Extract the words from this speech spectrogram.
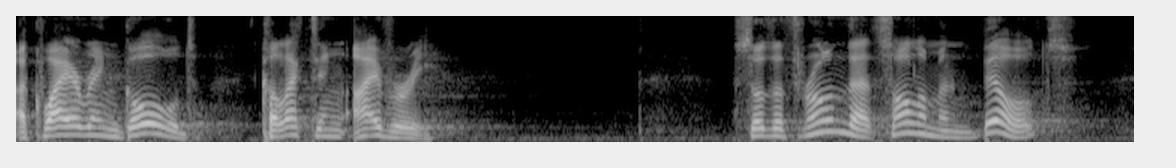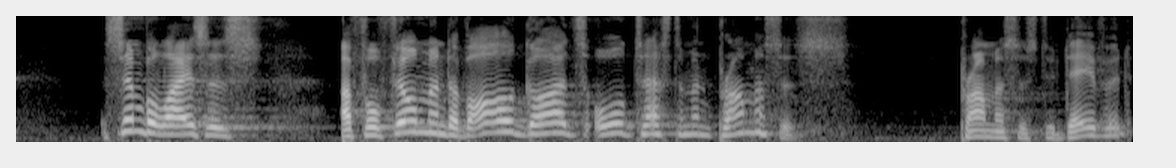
acquiring gold, collecting ivory. So the throne that Solomon built symbolizes a fulfillment of all God's Old Testament promises promises to David,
